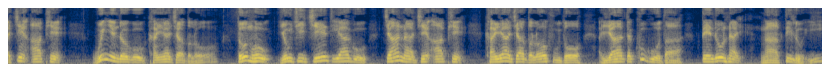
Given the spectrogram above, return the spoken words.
အကျင့်အားဖြင့်ဝိညာဉ်တော်ကိုခံရကြသလော သို့မဟုတ် ယုံကြည်ခြင်းတရားကို ကြားနာခြင်းအားဖြင့် ခံရကြသလောဟုသော အရာတစ်ခုကိုသာတင်တို့၌ငါသိလို၏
